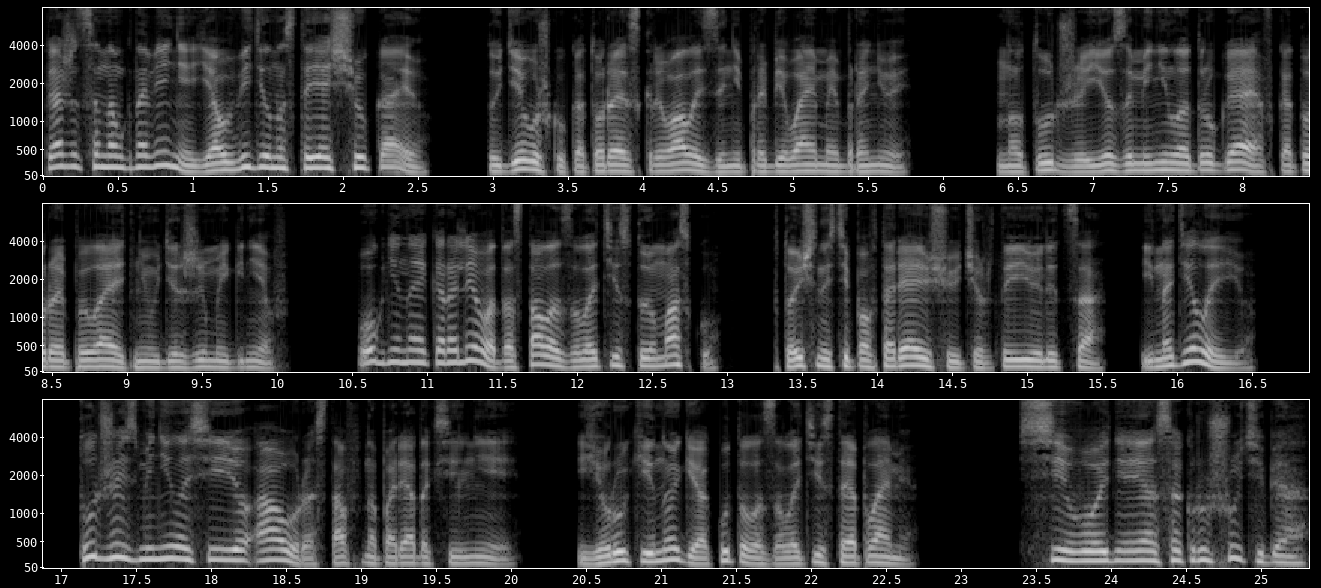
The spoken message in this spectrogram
Кажется, на мгновение я увидел настоящую Каю. Ту девушку, которая скрывалась за непробиваемой броней. Но тут же ее заменила другая, в которой пылает неудержимый гнев. Огненная королева достала золотистую маску, в точности повторяющую черты ее лица, и надела ее. Тут же изменилась ее аура, став на порядок сильнее. Ее руки и ноги окутало золотистое пламя. «Сегодня я сокрушу тебя!»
